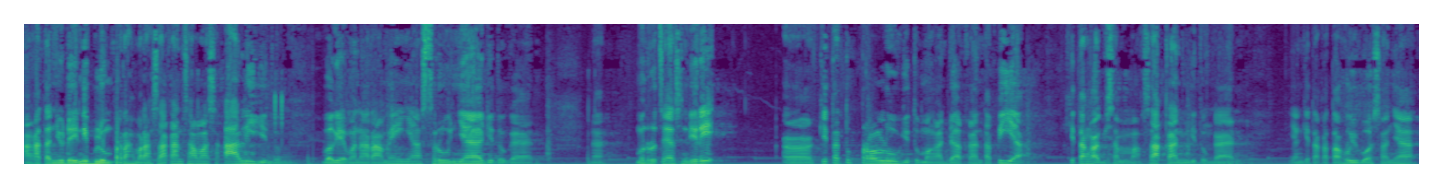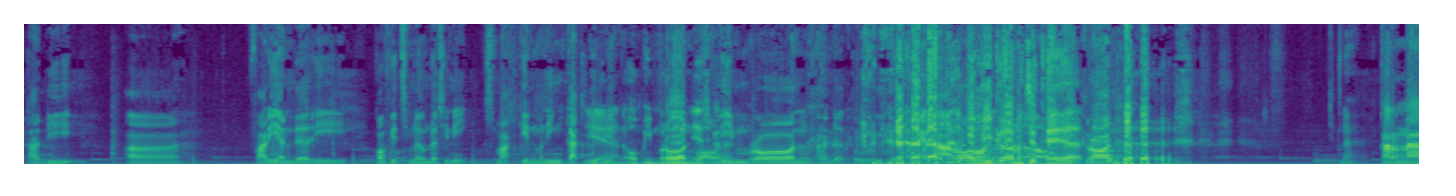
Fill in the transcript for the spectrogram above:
angkatan Yuda ini belum pernah merasakan sama sekali gitu. Hmm. Bagaimana ramenya, serunya gitu kan. Nah, menurut saya sendiri eh, kita tuh perlu gitu mengadakan, tapi ya kita nggak bisa memaksakan gitu Hmm. kan. Yang kita ketahui bahwasanya tadi eh, varian dari COVID-19 ini semakin meningkat gitu Iya, ya. Om Imron ya oh, sekarang Imron, ada tuh Metaron, Omikron maksudnya ya. Omikron. Nah, karena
